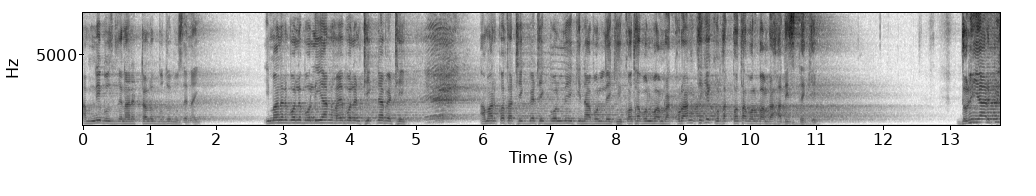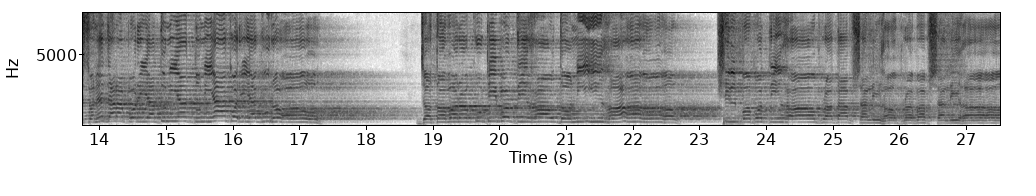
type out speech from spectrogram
আপনি বুঝলেন আর একটা লোক বুঝে বুঝে নাই। ইমানের বলে বলিয়ান হয়ে বলেন, ঠিক না বে, ঠিক। আমার কথা ঠিক বে, ঠিক বললে কি, না বললে কি, কথা বলব আমরা কোরআন থেকে কথা- কথা বলব আমরা হাদিস থেকে। দুনিয়ার পিছনে যারা পড়িয়া দুনিয়া দুনিয়া করিয়া ঘুরো। যত বড় কুটিপতি হও, ধনী হও, শিল্পপতি হও, প্রতাপশালী হও, প্রভাবশালী হও।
